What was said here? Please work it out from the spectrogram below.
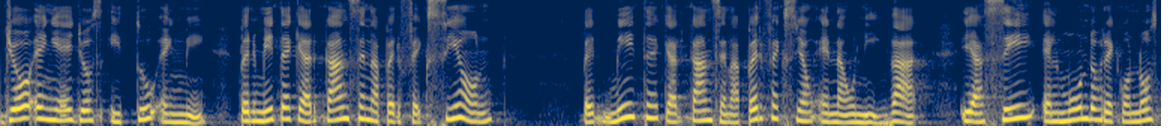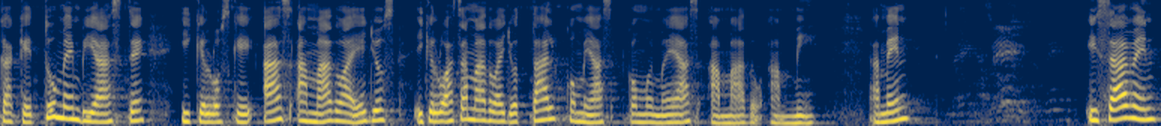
yo en ellos y tú en mí. Permite que alcancen la perfección, permite que alcancen la perfección en la unidad. Y así el mundo reconozca que tú me enviaste y que los que has amado a ellos y que lo has amado a ellos tal como me has, como me has amado a mí. Amén. Y saben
